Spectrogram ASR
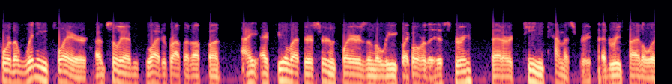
for the winning player, I'm sorry, I'm glad you brought that up, but I, I feel that there are certain players in the league, like over the history, that are team chemistry. I'd read title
